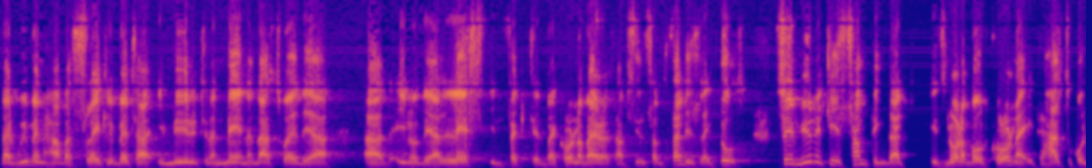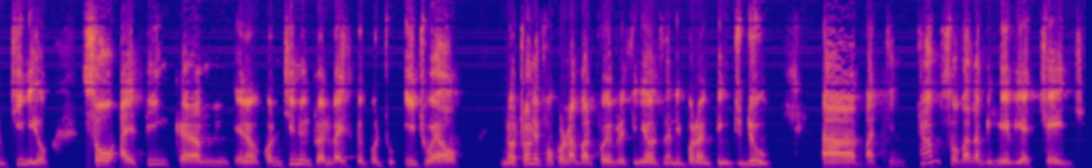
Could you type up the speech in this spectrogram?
that women have a slightly better immunity than men, and that's why they are uh, you know, they are less infected by coronavirus. I've seen some studies like those. So immunity is something that is not about corona. It has to continue. So I think, um, you know, continuing to advise people to eat well, not only for corona, but for everything else is an important thing to do. Uh, but in terms of other behavior change,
